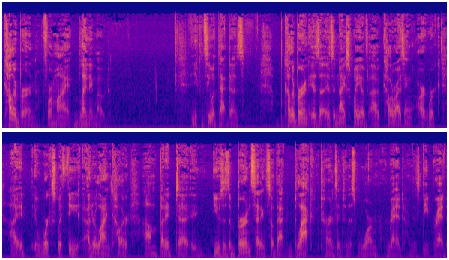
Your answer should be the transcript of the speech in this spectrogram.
color burn for my blending mode. And you can see what that does color burn is a, is a nice way of uh, colorizing artwork. Uh, it, it, works with the underlying color, um, but it, uh, uses a burn setting so that black turns into this warm red, or this deep red.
